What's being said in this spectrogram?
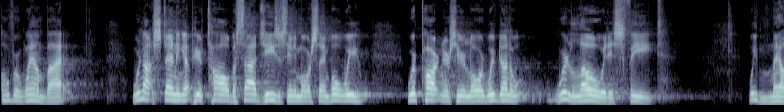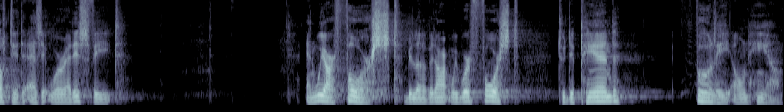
overwhelmed by it. We're not standing up here tall beside Jesus anymore saying, Boy, we, we're partners here, Lord. We've done a, we're low at his feet. We've melted, as it were, at his feet. And we are forced, beloved, aren't we? We're forced to depend fully on him.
